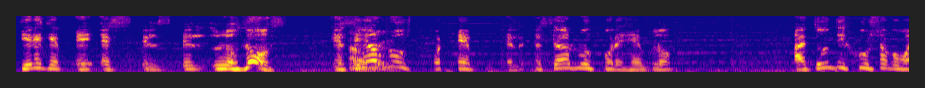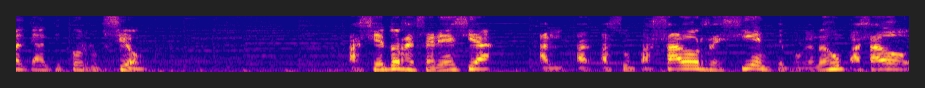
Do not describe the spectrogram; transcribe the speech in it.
tiene que eh, es- el- el- los dos el Ah, señor. Ruz por ejemplo el, el señor Ruz por ejemplo ante un discurso como el de anticorrupción haciendo referencia a, a su pasado reciente porque no es un pasado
